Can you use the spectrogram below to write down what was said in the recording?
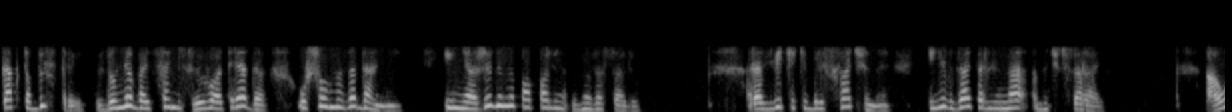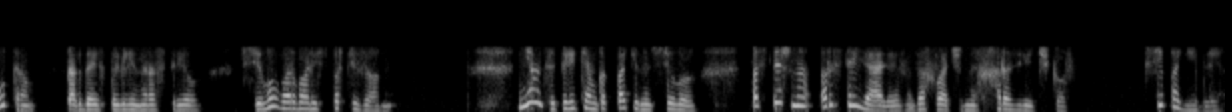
как-то быстрый с двумя бойцами своего отряда ушел на задание и неожиданно попали на засаду. Разведчики были схвачены и их заперли на ночь в сарай. А утром, когда их повели на расстрел, в село ворвались партизаны. Немцы, перед тем, как покинуть село, поспешно расстреляли захваченных разведчиков. Все погибли.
